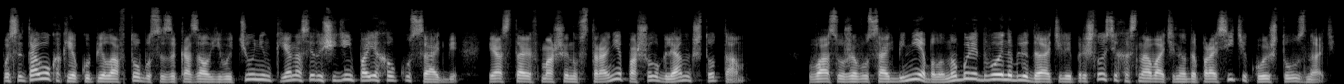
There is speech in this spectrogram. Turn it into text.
После того, как я купил автобус и заказал его тюнинг, я на следующий день поехал к усадьбе и, оставив машину в стороне, пошел глянуть, что там. Вас уже в усадьбе не было, но были двое наблюдателей, пришлось их основательно допросить и кое-что узнать.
